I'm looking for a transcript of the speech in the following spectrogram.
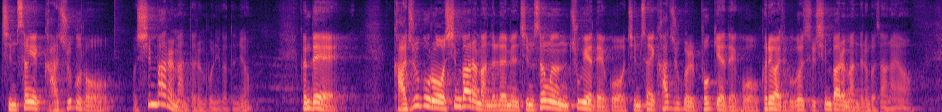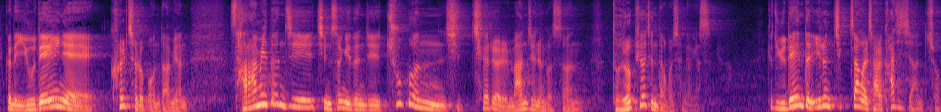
짐승의 가죽으로 신발을 만드는 분이거든요. 근데 가죽으로 신발을 만들려면 짐승은 죽여야 되고 짐승의 가죽을 벗겨야 되고 그래가지고 그것을 신발을 만드는 거잖아요. 근데 유대인의 컬처를 본다면 사람이든지 짐승이든지 죽은 시체를 만지는 것은 더럽혀진다고 생각했습니다. 그래서 유대인들은 이런 직장을 잘 가지지 않죠.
